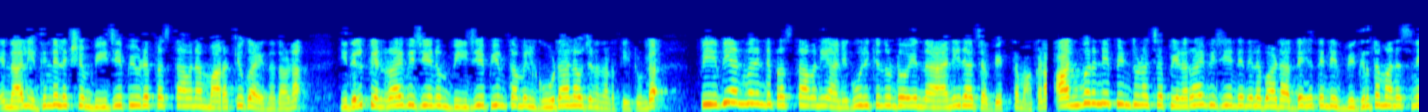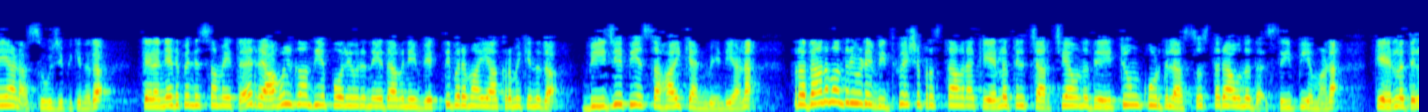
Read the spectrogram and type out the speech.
എന്നാൽ ഇതിന്റെ ലക്ഷ്യം ബിജെപിയുടെ പ്രസ്താവന മറയ്ക്കുക എന്നതാണ്. ഇതിൽ പിണറായി വിജയനും ബിജെപിയും തമ്മിൽ ഗൂഢാലോചന നടത്തിയിട്ടുണ്ട്. പി വി അൻവറിന്റെ പ്രസ്താവനയെ അനുകൂലിക്കുന്നുണ്ടോ എന്ന് ആനി രാജ വ്യക്തമാക്കണം. അൻവറിനെ പിന്തുണച്ച പിണറായി വിജയന്റെ നിലപാട് അദ്ദേഹത്തിന്റെ വികൃത മനസ്സിനെയാണ് സൂചിപ്പിക്കുന്നത്. തെരഞ്ഞെടുപ്പിന്റെ സമയത്ത് രാഹുൽ ഗാന്ധിയെ പോലെ ഒരു നേതാവിനെ വ്യക്തിപരമായി ആക്രമിക്കുന്നത് ബി ജെ പിയെ സഹായിക്കാൻ വേണ്ടിയാണ്. പ്രധാനമന്ത്രിയുടെ വിദ്വേഷ പ്രസ്താവന കേരളത്തിൽ ചർച്ചയാവുന്നത് ഏറ്റവും കൂടുതൽ അസ്വസ്ഥരാവുന്നത് സിപിഎം പി ആണ്. കേരളത്തിൽ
